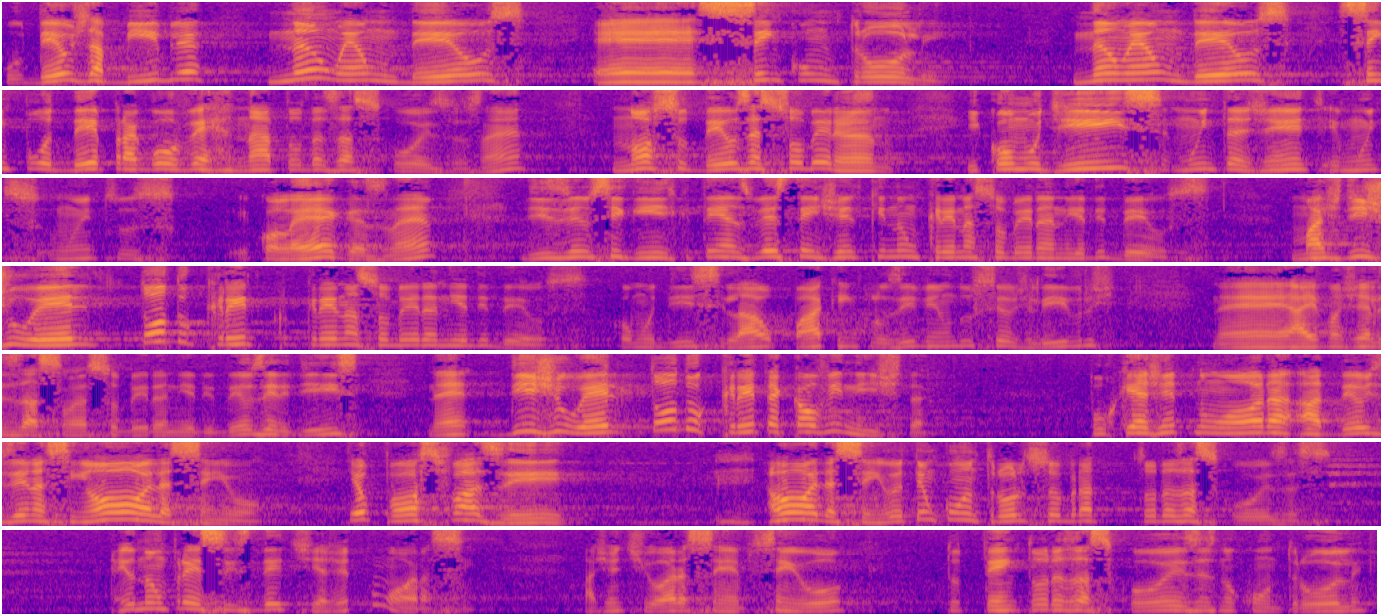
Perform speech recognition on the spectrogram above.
O Deus da Bíblia não é um Deus é, sem controle, não é um Deus sem poder para governar todas as coisas, né? Nosso Deus é soberano. E como diz muita gente, e muitos, muitos colegas, né? Dizem o seguinte, que tem às vezes tem gente que não crê na soberania de Deus. Mas de joelho, todo crente crê na soberania de Deus. Como disse lá o Paca, inclusive em um dos seus livros, né, a evangelização é a soberania de Deus, ele diz, né, de joelho, todo crente é calvinista. Porque a gente não ora a Deus dizendo assim: olha, Senhor, eu posso fazer. Olha, Senhor, eu tenho controle sobre a, todas as coisas. Eu não preciso de ti. A gente não ora assim. A gente ora sempre, Senhor, tu tem todas as coisas no controle.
